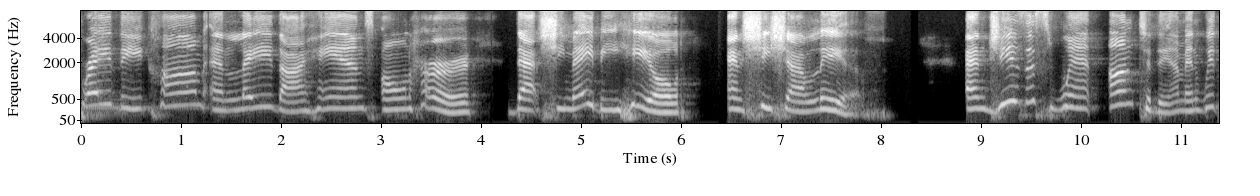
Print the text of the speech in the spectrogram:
pray thee, come and lay thy hands on her, that she may be healed, and she shall live. And Jesus went unto them and with,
